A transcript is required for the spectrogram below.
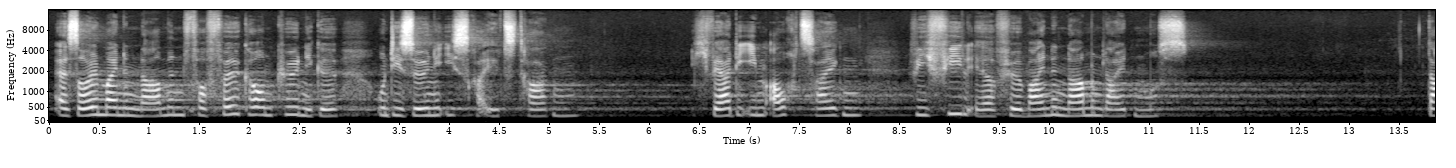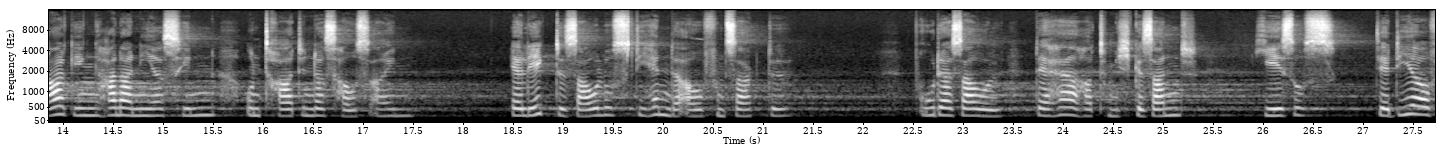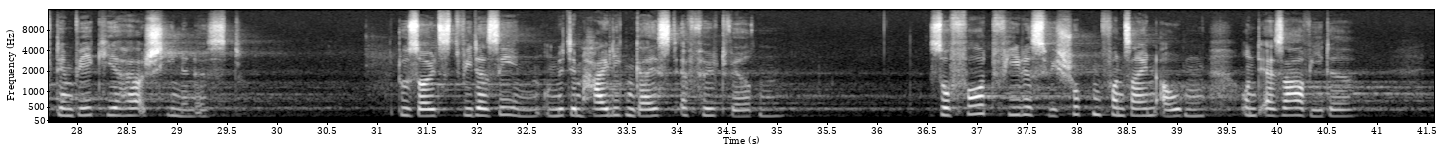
Er soll meinen Namen vor Völker und Könige und die Söhne Israels tragen. Ich werde ihm auch zeigen, wie viel er für meinen Namen leiden muss. Da ging Hananias hin und trat in das Haus ein. Er legte Saulus die Hände auf und sagte, Bruder Saul, der Herr hat mich gesandt, Jesus, der dir auf dem Weg hierher erschienen ist. Du sollst wieder sehen und mit dem Heiligen Geist erfüllt werden. Sofort fiel es wie Schuppen von seinen Augen, und er sah wieder,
